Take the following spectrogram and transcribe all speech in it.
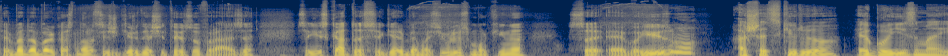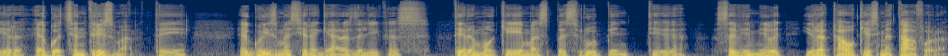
Tai bet dabar kas nors išgirdė šitą jūsų frazę, sakys, ką tas gerbiamas Julius mokina su egoizmu? Aš atskiriu egoizmą ir egocentrizmą. Tai egoizmas yra geras dalykas, tai yra mokėjimas pasirūpinti savimi, yra kaukės metafora.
